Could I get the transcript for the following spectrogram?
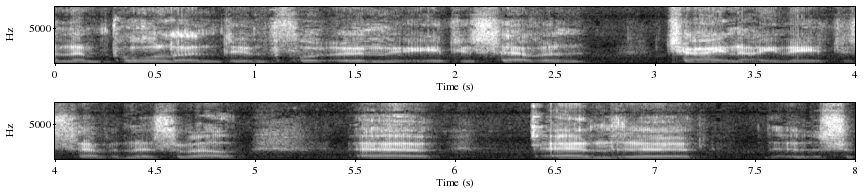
and then Poland in, in 87, China in 87 as well. and so,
